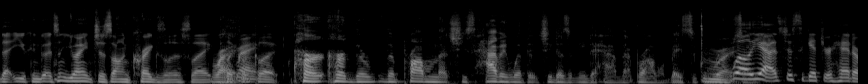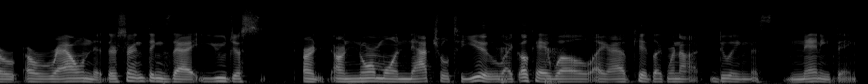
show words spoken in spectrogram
that you can go. It's, you ain't just on Craigslist like Right. click click Right. click. Her her the the problem that she's having with it, she doesn't need to have that problem. Basically, Right. Well, yeah, it's just to get your head ar- around it. There's certain things that you just are are normal and natural to you. Like, okay, well, like I have kids, like we're not doing this nanny thing.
